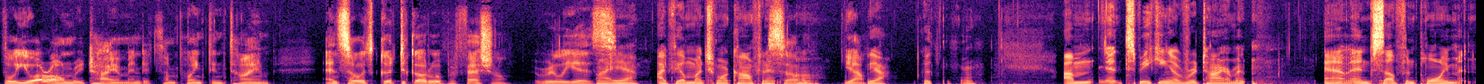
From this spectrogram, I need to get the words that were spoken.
for your own retirement at some point in time. And so it's good to go to a professional. It really is. I, yeah, I feel much more confident. So, uh, yeah. yeah. Good. Um, uh, speaking of retirement and, and self-employment,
